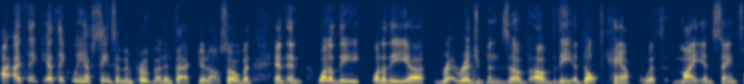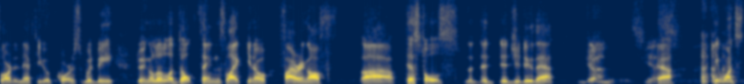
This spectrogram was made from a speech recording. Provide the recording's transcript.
I, I think I think we have seen some improvement. In fact, you know. So, but and and one of the one of the uh, re- regimens of of the adult camp with my insane Florida nephew, of course, would be doing a little adult things like you know firing off uh, pistols. Did, did, did you do that? Guns, yes. Yeah. he wants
